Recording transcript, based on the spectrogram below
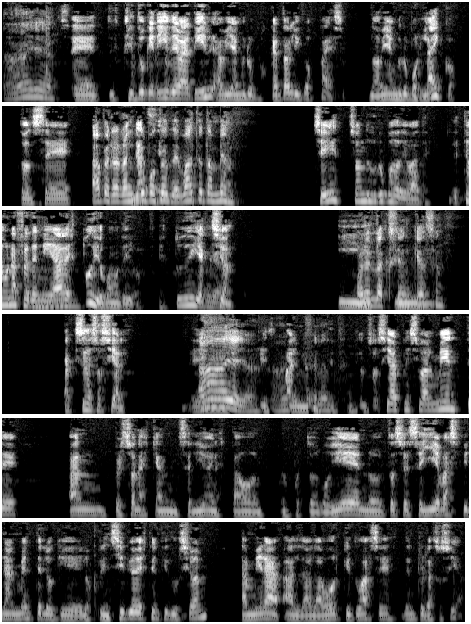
Ah, si tú querías debatir, habían grupos católicos para eso, no habían grupos laicos. Entonces. Ah, pero eran grupos de debate también. Sí, son de grupos de debate. Esta es una fraternidad de mm. estudio, como te digo. Estudio y acción. ¿Cuál es la acción que hacen? Acciones sociales. ah, ya, ya. Ah, principalmente. acción social principalmente. Han personas que han salido en estado en, puesto de gobierno. Entonces se lleva finalmente lo que los principios de esta institución también a, la labor que tú haces dentro de la sociedad.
